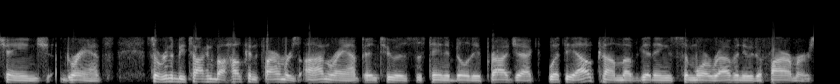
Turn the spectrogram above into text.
exchange grants. So we're going to be talking about how can farmers on ramp into a sustainability project with the outcome of getting some more revenue to farmers.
